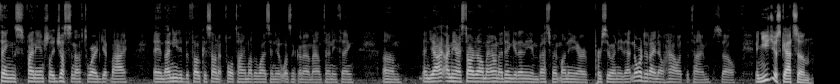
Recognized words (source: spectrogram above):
things financially just enough to where I'd get by. And I needed to focus on it full time, otherwise, I knew it wasn't going to amount to anything. Um, and yeah, I, I mean, I started on my own. I didn't get any investment money or pursue any of that, nor did I know how at the time. So and you just got some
